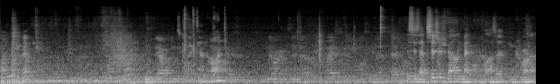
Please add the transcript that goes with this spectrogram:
one to him. Let's go back down to one. This is at Citrus Valley Medical Plaza in Corona.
